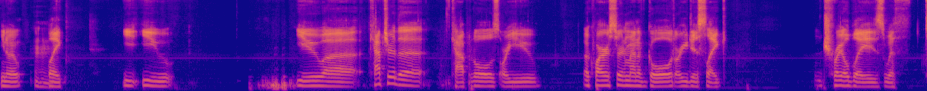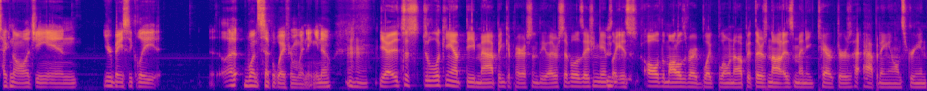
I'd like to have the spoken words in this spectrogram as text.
You know, hmm like you you you uh capture the capitals or you acquire a certain amount of gold or you just like trailblaze with technology and you're basically uh, one step away from winning you know hmm Yeah, it's just looking at the map in comparison to the other Civilization games. Like, it's all the models are very like blown up. It, there's not as many characters ha- happening on screen,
